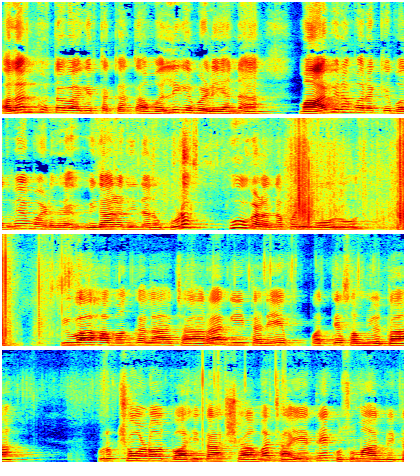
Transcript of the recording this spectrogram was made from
ಅಲಂಕೃತವಾಗಿರ್ತಕ್ಕಂಥ ಮಲ್ಲಿಗೆ ಬಳ್ಳಿಯನ್ನು ಮಾವಿನ ಮರಕ್ಕೆ ಮದುವೆ ಮಾಡಿದರೆ ವಿಧಾನದಿಂದನೂ ಕೂಡ ಹೂಗಳನ್ನು ಪಡಿಬೋದು ವಿವಾಹ ಮಂಗಲಾಚಾರ, ಗೀತನೆ ಪಥ್ಯ ಸಂಯುತ ವೃಕ್ಷೋಣೋದ್ವಾಹಿತ ಶ್ಯಾಮ ಜಾಯತೆ ಕುಸುಮಾನ್ವಿತ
